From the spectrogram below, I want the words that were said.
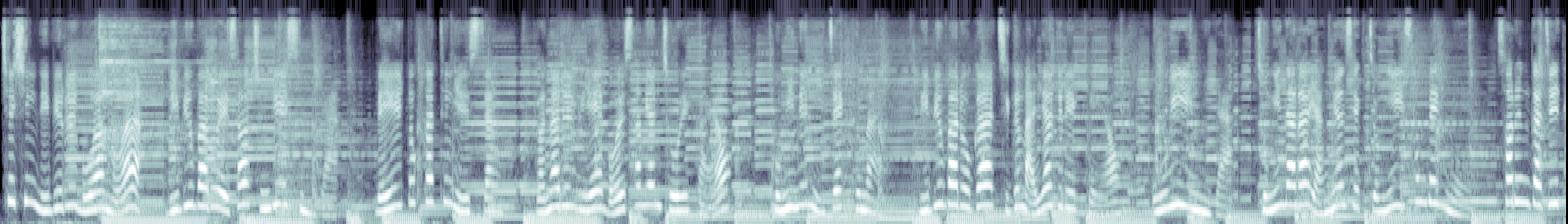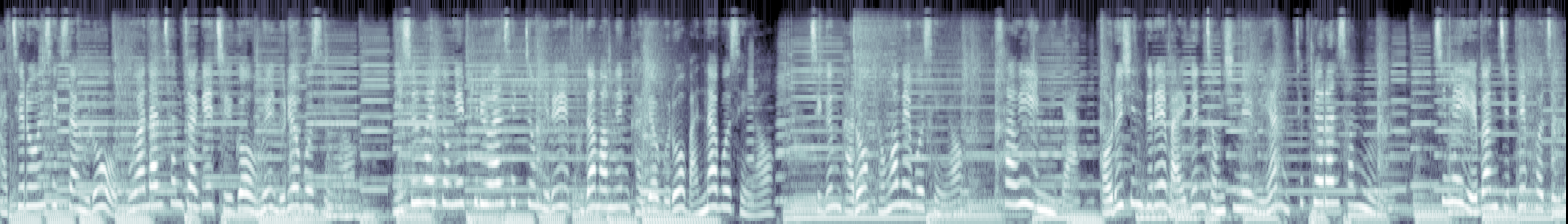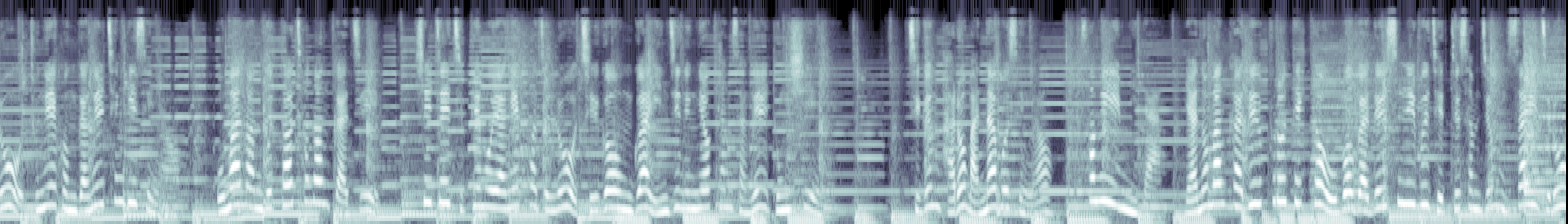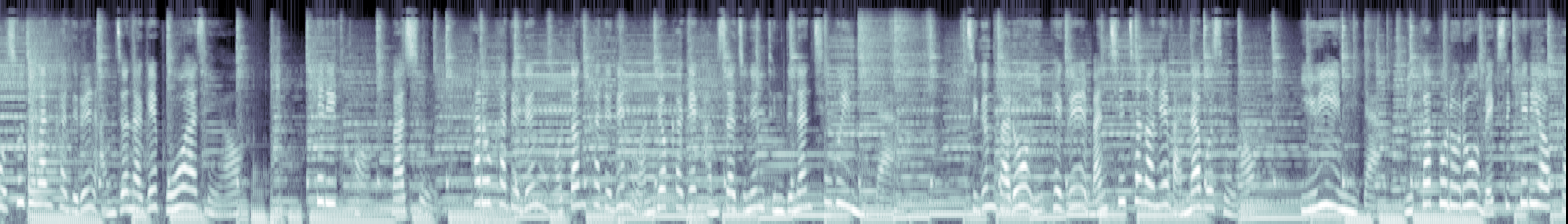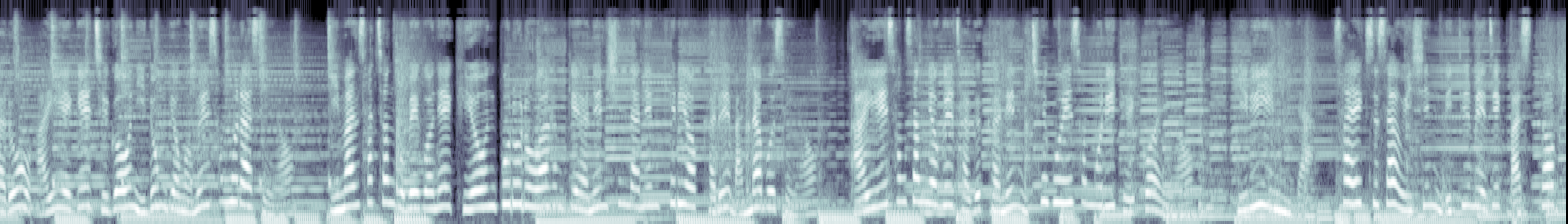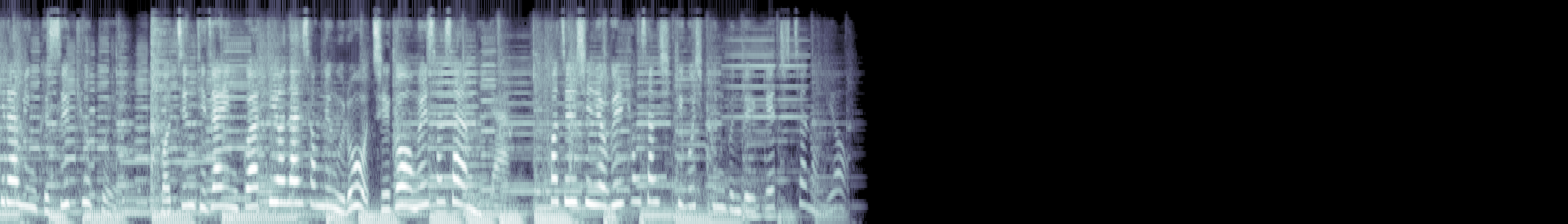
최신 리뷰를 모아 모아 리뷰 바로에서 준비했습니다. 매일 똑같은 일상, 변화를 위해 뭘 사면 좋을까요? 고민은 이제 그만. 리뷰 바로가 지금 알려드릴게요. 5위입니다. 종이나라 양면 색 종이 300매. 30가지 다채로운 색상으로 무한한 창작의 즐거움을 누려보세요. 미술 활동에 필요한 색종이를 부담 없는 가격으로 만나보세요. 지금 바로 경험해보세요. 4위입니다. 어르신들의 맑은 정신을 위한 특별한 선물. 치매 예방 지폐 퍼즐로 두뇌 건강을 챙기세요. 5만원부터 1,000원까지 실제 지폐 모양의 퍼즐로 즐거움과 인지 능력 향상을 동시에 지금 바로 만나보세요. 3위입니다. 야노만 카드 프로텍터 오버가드 슬리브 Z3 중 사이즈로 소중한 카드를 안전하게 보호하세요. 캐릭터, 마술, 타로 카드 등 어떤 카드든 완벽하게 감싸주는 든든한 친구입니다. 지금 바로 이 팩을 17,000원에 만나보세요. 2위입니다. 미카포로로 맥스 캐리어카로 아이에게 즐거운 이동 경험을 선물하세요. 24,900원의 귀여운 뽀로로와 함께하는 신나는 캐리어카를 만나보세요. 아이의 상상력을 자극하는 최고의 선물이 될 거예요. 1위입니다. 4X4 위신 리틀 매직 마스터 피라밍크스 큐브. 멋진 디자인과 뛰어난 성능으로 즐거움을 선사합니다. 퍼즐 실력을 향상시키고 싶은 분들께 추천하며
